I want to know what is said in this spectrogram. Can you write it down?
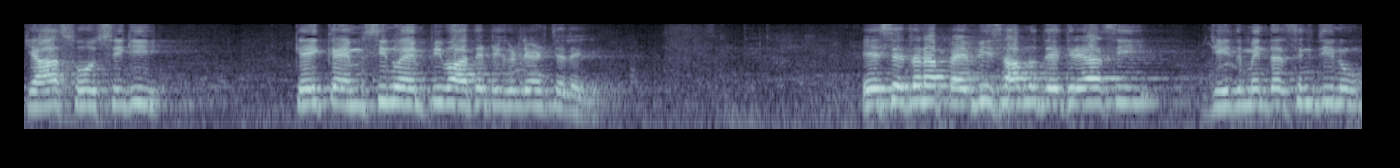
ਕਿਆ ਸੋਚ ਸੀਗੀ ਕਿ ਇੱਕ ਐਮਸੀ ਨੂੰ ਐਮਪੀ ਵਾਸਤੇ ਟਿਕਟ ਦੇਣ ਚਲੇ ਗਏ। ਇਸੇ ਤਰ੍ਹਾਂ ਪੈਵੀ ਸਾਹਿਬ ਨੂੰ ਦੇਖ ਰਿਹਾ ਸੀ, ਜੀਤਮਿੰਦਰ ਸਿੰਘ ਜੀ ਨੂੰ।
